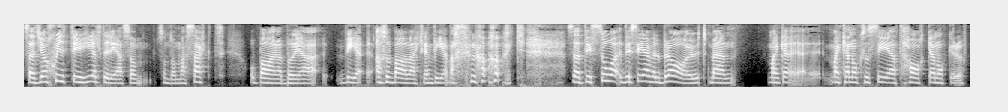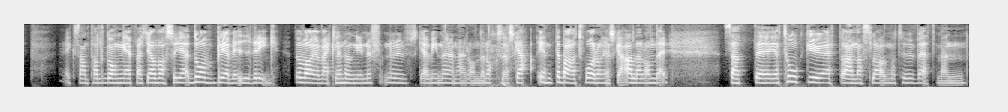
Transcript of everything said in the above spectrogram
Så att jag skiter ju helt i det som, som de har sagt och bara börja, alltså bara verkligen veva slag. Så att det, så, det ser väl bra ut, men man kan, man kan också se att hakan åker upp x antal gånger, för att jag var så, då blev jag ivrig. Då var jag verkligen hungrig, nu, nu ska jag vinna den här ronden också. Jag ska inte bara två ronder, jag ska alla ronder. Så att eh, jag tog ju ett och annat slag mot huvudet, men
